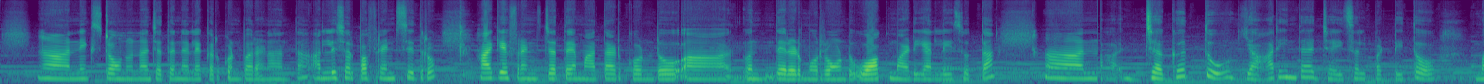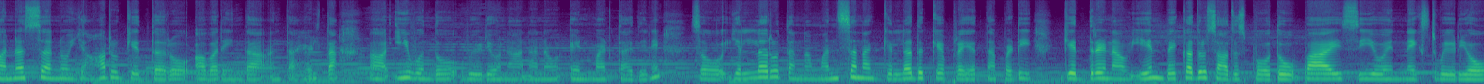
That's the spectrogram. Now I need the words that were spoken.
ನೆಕ್ಸ್ಟ್ ಅವನನ್ನ ಜೊತೆಯಲ್ಲೇ ಕರ್ಕೊಂಡು ಬರೋಣ ಅಂತ. ಅಲ್ಲಿ ಸ್ವಲ್ಪ ಫ್ರೆಂಡ್ಸ್ ಇದ್ದರು ಹಾಗೆ ಫ್ರೆಂಡ್ಸ್ ಜೊತೆ ಮಾತಾಡಿಕೊಂಡು ಒಂದೆರಡು ಮೂರು ರೌಂಡ್ ವಾಕ್ ಮಾಡಿ ಅಲ್ಲಿ ಸುತ್ತ. ಜಗತ್ತು ಯಾರಿಂದ ಜಯಿಸಲ್ಪಟ್ಟಿತೋ, ಮನಸ್ಸನ್ನು ಯಾರು ಗೆದ್ದರೋ ಅವರಿಂದ ಅಂತ ಹೇಳ್ತಾ ಈ ಒಂದು ವಿಡಿಯೋನ ನಾನು ಎಂಡ್ ಮಾಡ್ತಾ ಇದ್ದೀನಿ. ಸೊ ಎಲ್ಲರೂ ತನ್ನ ಮನಸ್ಸನ್ನು ಗೆಲ್ಲೋದಕ್ಕೆ ಪ್ರಯತ್ನ ಪಡಿ ಗೆದ್ದರೆ ನಾವು ಏನು ಬೇಕಾದರೂ ಸಾಧಿಸ್ಬೋದು. Bye see you in next video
